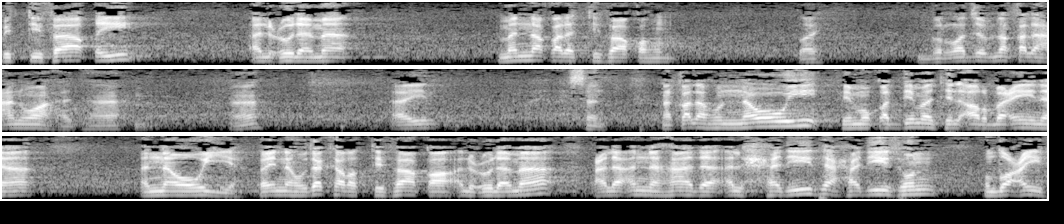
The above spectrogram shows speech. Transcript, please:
باتفاق العلماء. من نقل اتفاقهم؟ طيب. ابن رجب نقل عن واحد ها أحمد. ها؟ أين؟ أحسنت نقله النووي في مقدمة الأربعين النووية فإنه ذكر اتفاق العلماء على أن هذا الحديث حديث ضعيف.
